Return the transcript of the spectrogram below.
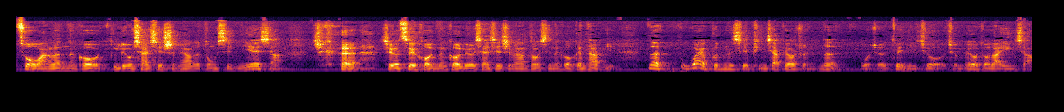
做完了能够留下一些什么样的东西？你也想这个这个最后能够留下一些什么样的东西，能够跟他比？那外部的那些评价标准，那我觉得对你就就没有多大影响。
